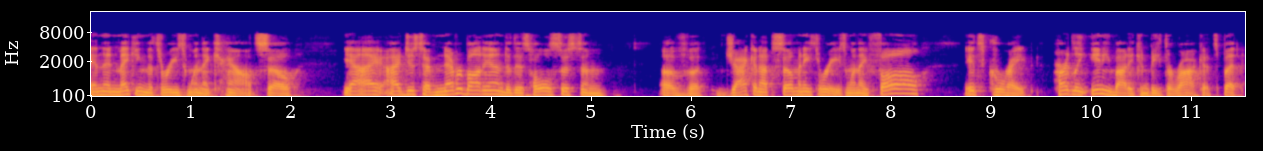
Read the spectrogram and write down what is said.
and then making the threes when they count. So yeah, I, I just have never bought into this whole system of uh, jacking up so many threes. When they fall, it's great. Hardly anybody can beat the Rockets, but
